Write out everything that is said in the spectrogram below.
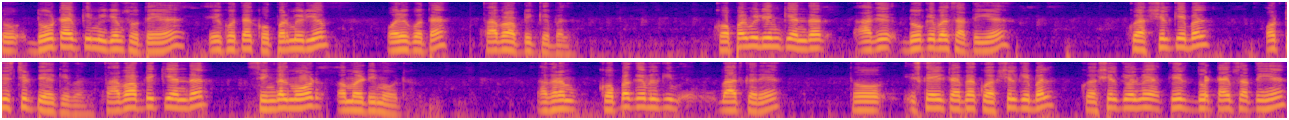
तो दो टाइप के मीडियम्स होते हैं। एक होता है कॉपर मीडियम और एक होता है fibre optic cable copper medium के अंदर आगे दो केबल्स आती हैं कोएक्शियल केबल और twisted pair cable fibre optic के अंदर सिंगल मोड और मल्टी मोड अगर हम कॉपर केबल की बात करें तो इसका एक टाइप है कोएक्शियल केबल कोएक्शियल केबल में फिर दो टाइप्स आती हैं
